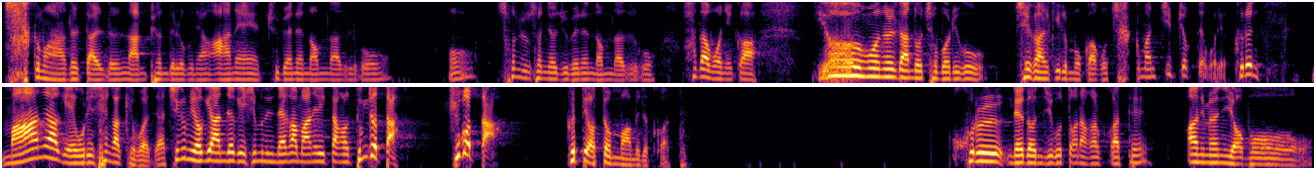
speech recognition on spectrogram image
자꾸만 아들 딸들 남편들 그냥 아내 주변에 넘나들고 어? 손주 손녀 주변에 넘나들고 하다 보니까 영혼을 다 놓쳐버리고 제가 할 길을 못 가고 자꾸만 찝적대 버려. 그런 만약에 우리 생각해 보자. 지금 여기 앉아 계신 분들이 내가 만약 이 땅을 등졌다, 죽었다. 그때 어떤 마음이 들 것 같아? 코를 내던지고 떠나갈 것 같아? 아니면 여보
